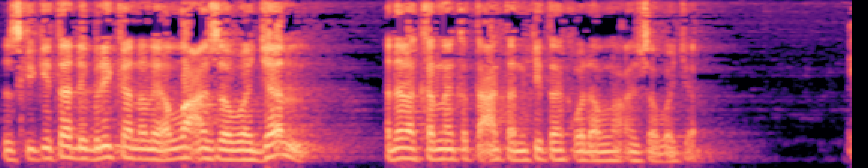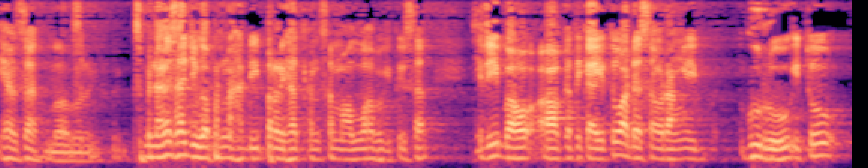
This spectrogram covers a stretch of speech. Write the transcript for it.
Rezeki kita diberikan oleh Allah Azza wa Jal adalah karena ketaatan kita kepada Allah Azza wa Jal. Ya Ustaz. Sebenarnya saya juga pernah diperlihatkan sama Allah begitu Ustaz. Jadi bahwa uh, ketika itu ada seorang guru itu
